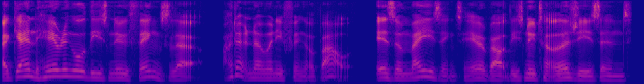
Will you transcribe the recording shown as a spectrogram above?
again, hearing all these new things that I don't know anything about is amazing to hear about these new technologies and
